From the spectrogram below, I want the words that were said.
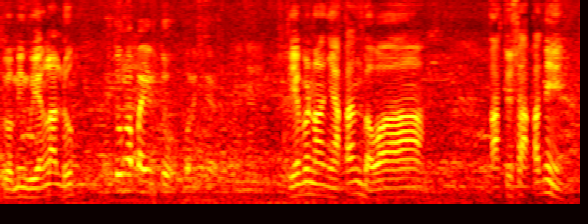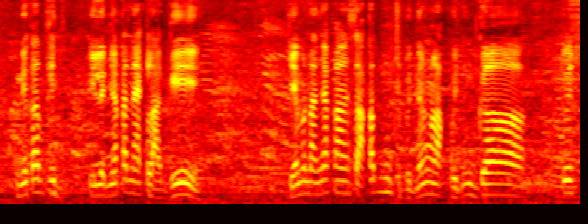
dua minggu yang lalu. itu ngapain tuh polisinya dia menanyakan bahwa kasus Sakat nih, ini kan filmnya kan naik lagi. Dia menanyakan Sakat sebenarnya ngelakuin enggak. Terus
